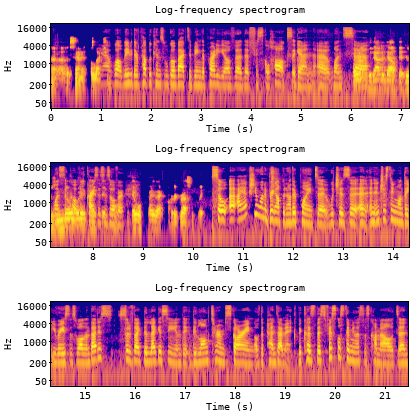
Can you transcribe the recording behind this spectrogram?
uh, Senate election. Yeah, well, maybe the Republicans will go back to being the party of uh, the fiscal hawks again uh, once. Oh, without a doubt, there's once no the COVID crisis they, they is over, they will play that card aggressively. So uh, I actually want to bring up another point, uh, which is uh, an interesting one that you raised as well, and that is sort of like the legacy and the, the long-term scarring of the pandemic, because this fiscal stimulus has come out, and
